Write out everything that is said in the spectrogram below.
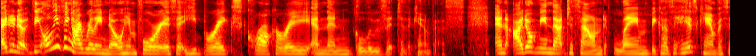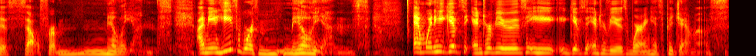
I don't know. The only thing I really know him for is that he breaks crockery and then glues it to the canvas. And I don't mean that to sound lame because his canvases sell for millions. I mean, he's worth millions. And when he gives interviews, he gives interviews wearing his pajamas.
